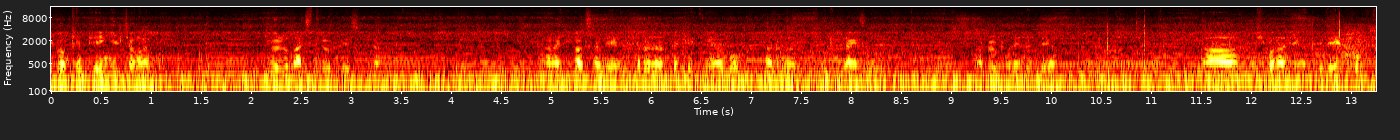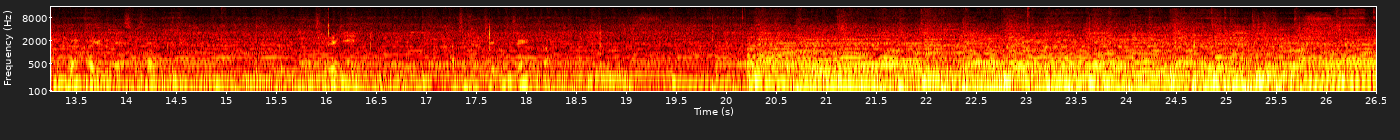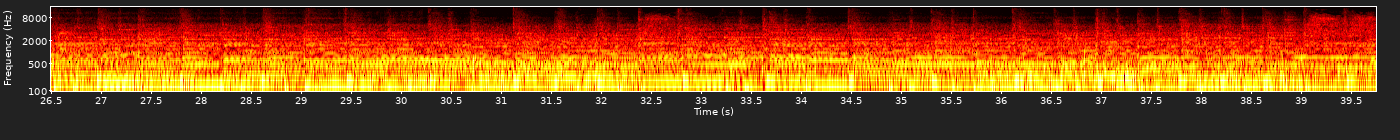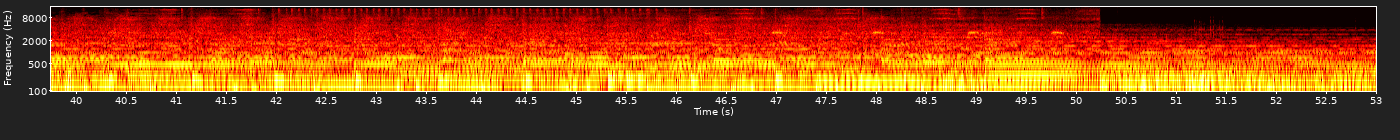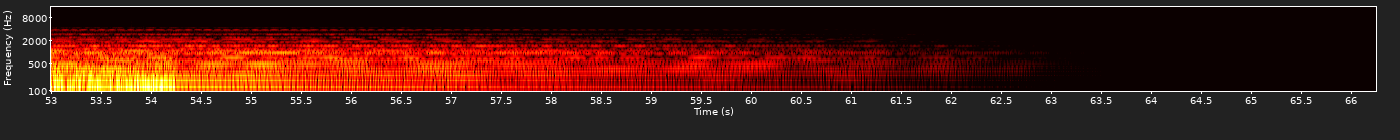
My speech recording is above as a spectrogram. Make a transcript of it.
이번 캠페인 일정은 이걸로 마치도록 하겠습니다. 아, 2박 3일 하루는 백패킹하고 하루는 캠핑장에서 하루를 보냈는데요. 아, 피곤하네요. 내일 꼭 캠핑을 가기로 돼 있어서 체력이 갖춰질지 걱정입니다.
